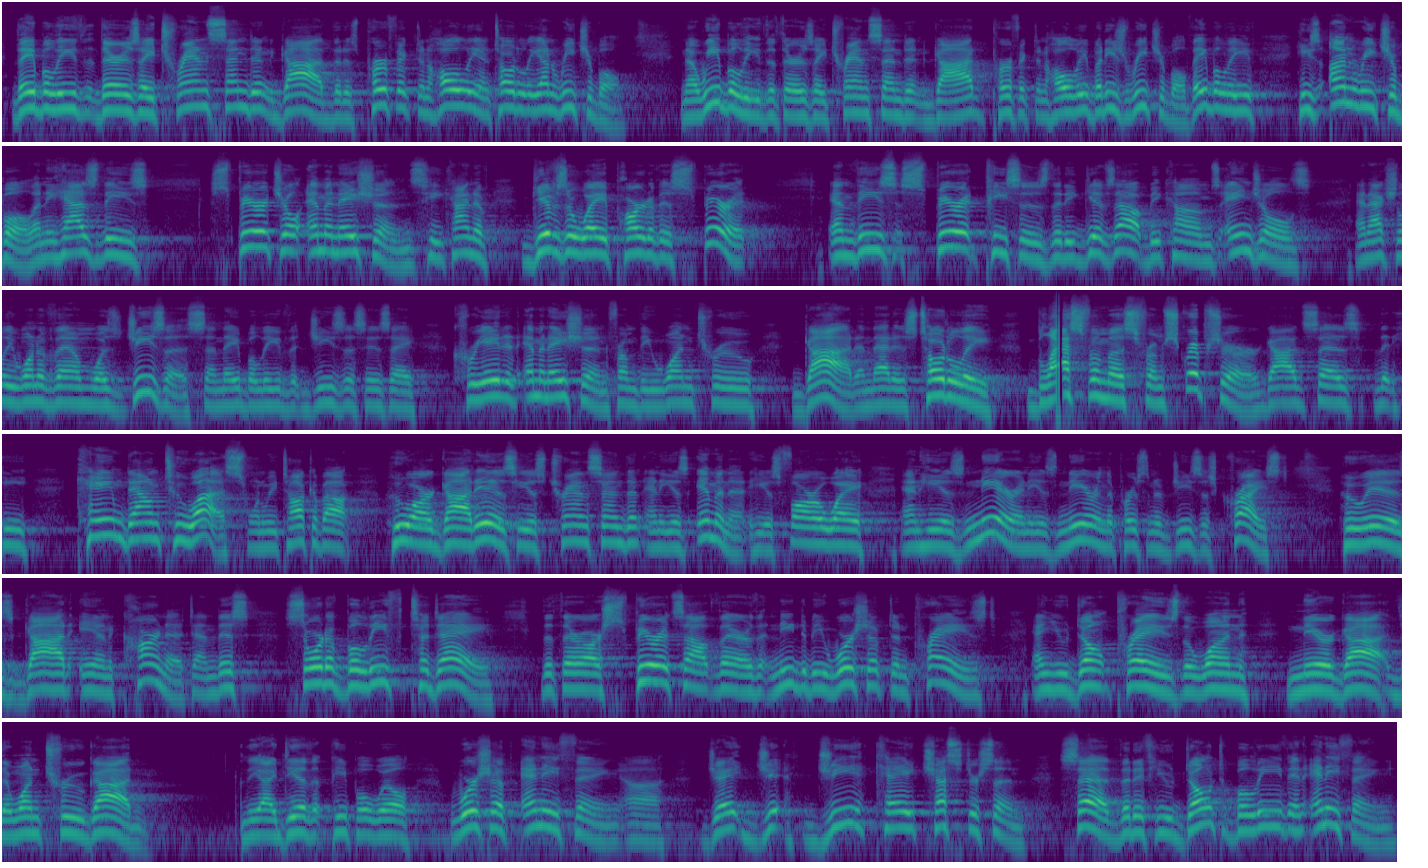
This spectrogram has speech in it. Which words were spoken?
They believe that there is a transcendent God that is perfect and holy and totally unreachable. Now, we believe that there is a transcendent God, perfect and holy, but he's reachable. They believe he's unreachable and he has these spiritual emanations. He kind of gives away part of his spirit and these spirit pieces that he gives out becomes angels and actually one of them was Jesus and they believe that Jesus is a created emanation from the one true God and that is totally blasphemous from scripture. God says that he came down to us when we talk about who our God is. He is transcendent and He is immanent. He is far away and He is near, and He is near in the person of Jesus Christ, who is God incarnate. And this sort of belief today that there are spirits out there that need to be worshiped and praised, and you don't praise the one near God, the one true God the idea that people will worship anything. Uh, G.K. Chesterton said that if you don't believe in anything,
